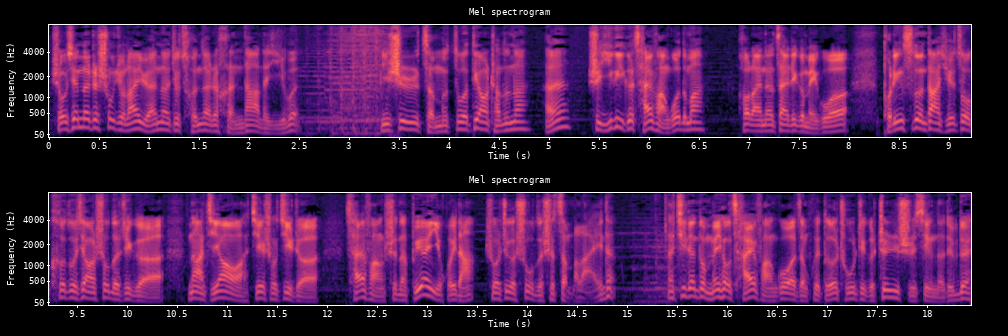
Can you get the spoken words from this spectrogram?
首先呢，这数据来源呢就存在着很大的疑问。你是怎么做调查的呢？嗯，是一个一个采访过的吗？后来呢，在这个美国普林斯顿大学做客座教授的这个纳吉奥啊，接受记者采访时呢，不愿意回答，说这个数字是怎么来的？那既然都没有采访过，怎么会得出这个真实性呢？对不对？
